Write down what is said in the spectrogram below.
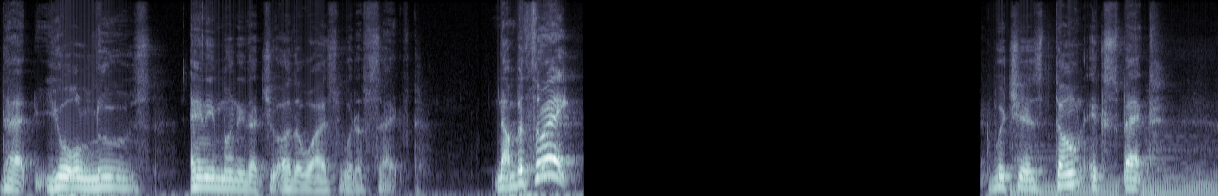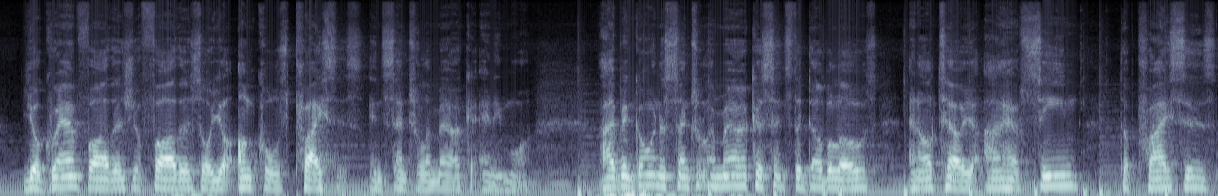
that you'll lose any money that you otherwise would have saved. Number three, which is don't expect your grandfather's, your father's, or your uncle's prices in Central America anymore. I've been going to Central America since the double O's, and I'll tell you, I have seen the prices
